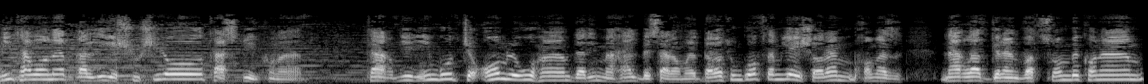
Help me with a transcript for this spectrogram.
می تواند قلعه شوشی رو تسخیر کند. تقدیر این بود که عمر او هم در این محل به سر آمد. براتون گفتم یه اشاره می‌خوام از نقلت گرند واتسون بکنم.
